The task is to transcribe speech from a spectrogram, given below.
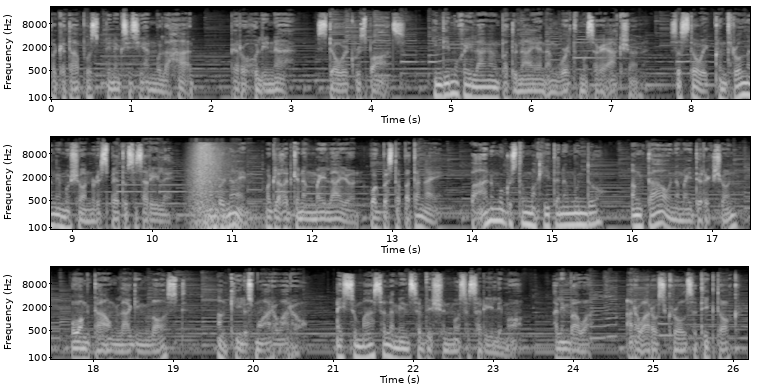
Pagkatapos pinagsisihan mo lahat, pero huli na, stoic response. Hindi mo kailangang patunayan ang worth mo sa reaction. Sa stoic, control ng emosyon, respeto sa sarili. Number 9, maglakad ka ng may layon, huwag basta patangay. Paano mo gustong makita ng mundo? Ang tao na may direksyon o ang taong laging lost? Ang kilos mo araw-araw ay sumasalamin sa vision mo sa sarili mo. Halimbawa, araw-araw scroll sa TikTok,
